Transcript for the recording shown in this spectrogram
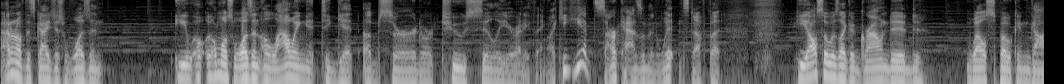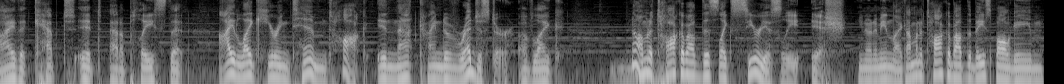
I don't know if this guy just wasn't, he almost wasn't allowing it to get absurd or too silly or anything. Like he, he had sarcasm and wit and stuff, but he also was like a grounded, well spoken guy that kept it at a place that I like hearing Tim talk in that kind of register of like, no, I'm going to talk about this like seriously ish. You know what I mean? Like, I'm going to talk about the baseball game.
